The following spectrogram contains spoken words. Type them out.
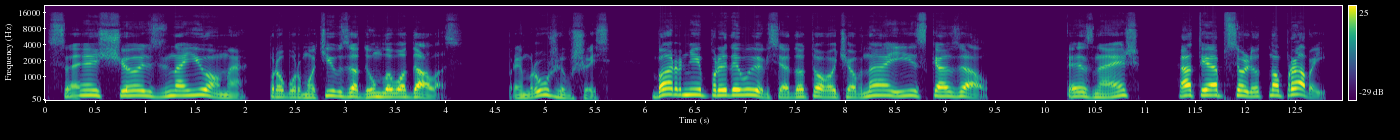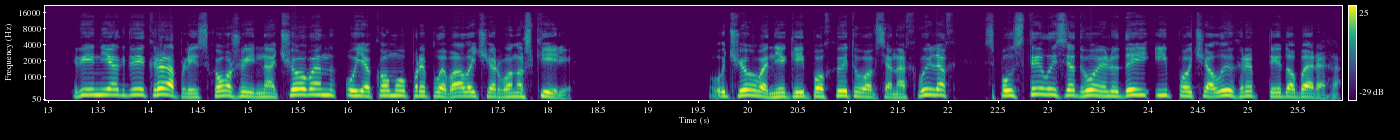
Це щось знайоме, пробурмотів задумливо Далас. Примружившись, Барні придивився до того човна і сказав: Ти знаєш, а ти абсолютно правий. Він, як дві краплі, схожий на човен, у якому припливали червоношкірі. У човен, який похитувався на хвилях, спустилися двоє людей і почали гребти до берега.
